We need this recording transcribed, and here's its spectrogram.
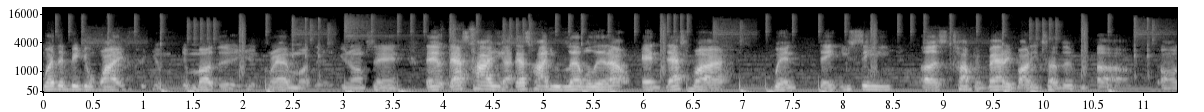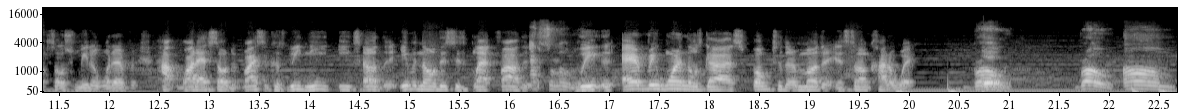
whether it be your wife, your, your mother, your grandmother, you know what I'm saying? That, that's how you, that's how you level it out, and that's why when they you see us talking bad about each other uh, on social media or whatever, how, why that's so divisive? Because we need each other. Even though this is Black Fathers, Absolutely. we every one of those guys spoke to their mother in some kind of way. bro, bro. Um,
